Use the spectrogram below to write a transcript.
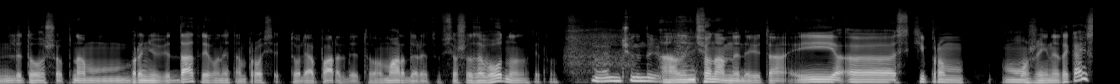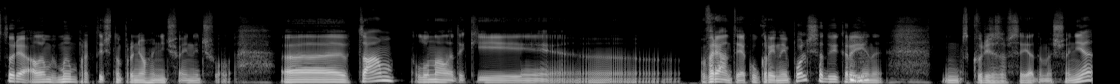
для того, щоб нам броню віддати. Вони там просять то леопарди, то мардери, то все, що завгодно. Ну, типу. Але нічого не дають. Але нічого нам не дають. так. І е, з Кіпром. Може, і не така історія, але ми практично про нього нічого і не чули. Е, Там лунали такі е, варіанти, як Україна і Польща, дві країни. Mm-hmm. Скоріше за все, я думаю, що ні.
